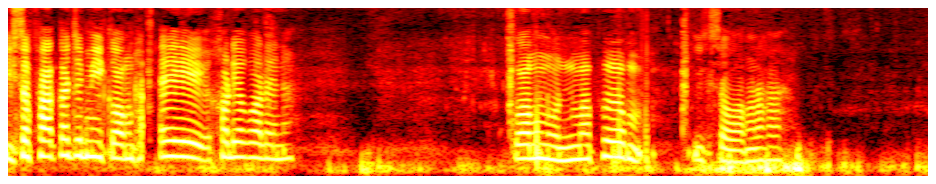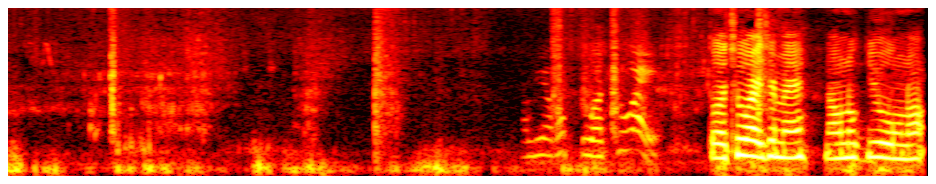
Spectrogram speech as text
อีกสักพักก็จะมีกองทัเอ้ยเขาเรียกว่าอะไรนะ กองหนุนมาเพิ่มอีกสองนะคะเขาเรียกว่าตัวช่วย ตัวช่วยใช่ไหมน้องนกยูงเนาะ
